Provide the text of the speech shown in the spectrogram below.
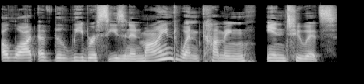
a lot of the Libra season in mind when coming into its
